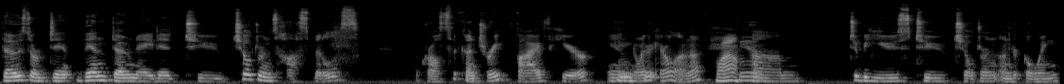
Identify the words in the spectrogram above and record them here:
Those are de- then donated to children's hospitals across the country, five here in Mm, North. Carolina, Wow. yeah um, to be used to children undergoing.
